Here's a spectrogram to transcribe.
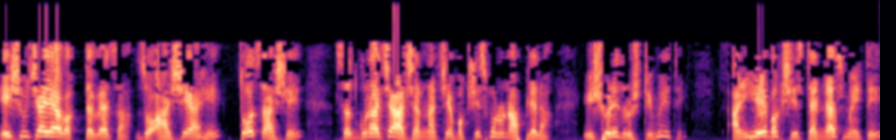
येशूच्या या वक्तव्याचा जो आशय आहे तोच आशय सद्गुणाच्या आचरणाचे बक्षीस म्हणून आपल्याला ईश्वरी दृष्टी मिळते. आणि हे बक्षीस त्यांनाच मिळते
